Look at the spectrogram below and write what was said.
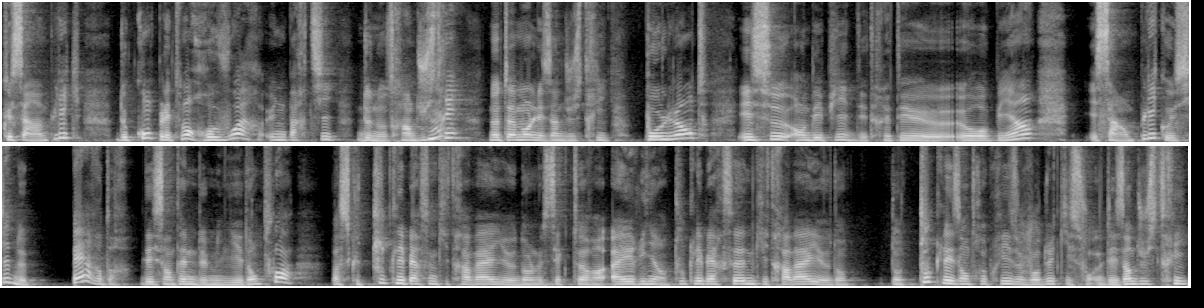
que ça implique de complètement revoir une partie de notre industrie, mmh. notamment les industries polluantes, et ce, en dépit des traités euh, européens. Et ça implique aussi de perdre des centaines de milliers d'emplois. Parce que toutes les personnes qui travaillent dans le secteur aérien, toutes les personnes qui travaillent dans dans toutes les entreprises aujourd'hui qui sont des industries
